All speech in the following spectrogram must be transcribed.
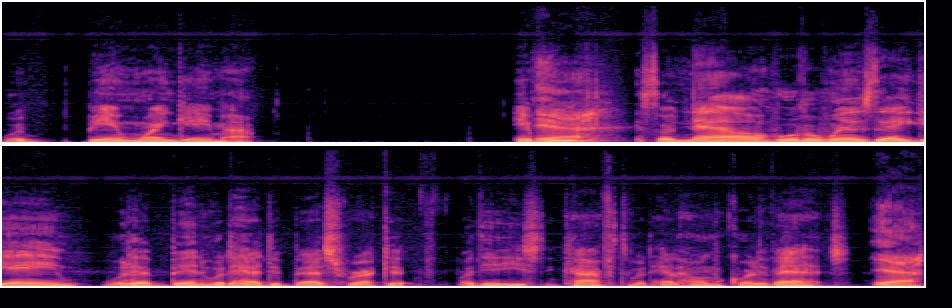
with being one game out. If Yeah. we, so now whoever wins that game would have been would have had the best record for the Eastern Conference, would have had home court advantage. Yeah.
